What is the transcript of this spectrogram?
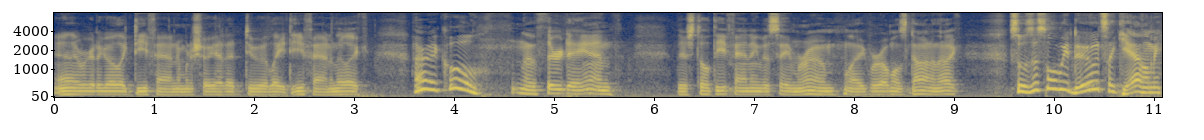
and then we're gonna go like defan. I'm gonna show you how to do a late defan, and they're like, "All right, cool." And the third day in, they're still defanning the same room. Like we're almost done, and they're like, "So is this all we do?" It's like, "Yeah, homie.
